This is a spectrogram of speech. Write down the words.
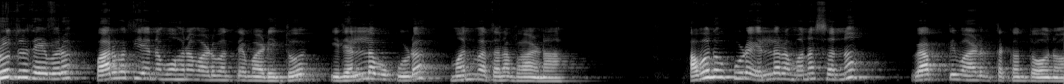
ರುದ್ರದೇವರು ಪಾರ್ವತಿಯನ್ನು ಮೋಹನ ಮಾಡುವಂತೆ ಮಾಡಿದ್ದು ಇದೆಲ್ಲವೂ ಕೂಡ ಮನ್ಮಥನ ಬಾಣ. ಅವನು ಕೂಡ ಎಲ್ಲರ ಮನಸ್ಸನ್ನು ವ್ಯಾಪ್ತಿ ಮಾಡಿರ್ತಕ್ಕಂಥವನು.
